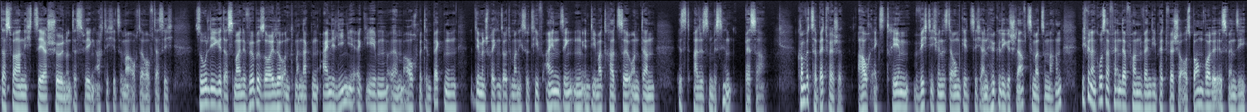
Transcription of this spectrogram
das war nicht sehr schön. Und deswegen achte ich jetzt immer auch darauf, dass ich so liege, dass meine Wirbelsäule und mein Nacken eine Linie ergeben, ähm, auch mit dem Becken. Dementsprechend sollte man nicht so tief einsinken in die Matratze und dann ist alles ein bisschen besser. Kommen wir zur Bettwäsche. Auch extrem wichtig, wenn es darum geht, sich ein hügeliges Schlafzimmer zu machen. Ich bin ein großer Fan davon, wenn die Bettwäsche aus Baumwolle ist, wenn sie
